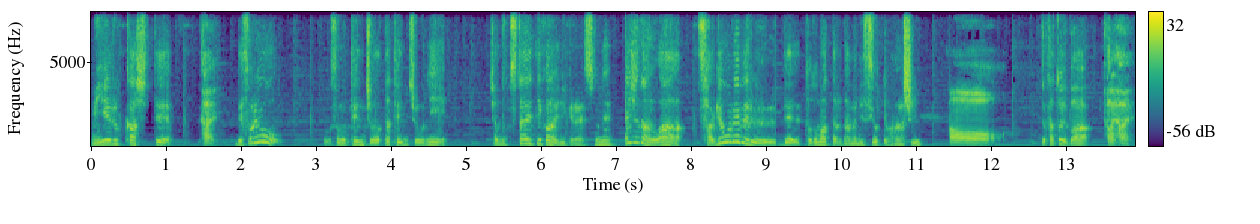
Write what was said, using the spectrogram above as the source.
見える化して、あ。はい。で、それをその店長だった店長にちゃんと伝えていかないといけないですよね。大事なのは、作業レベルでとどまったらダメですよって話。あ例えば、いはい。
